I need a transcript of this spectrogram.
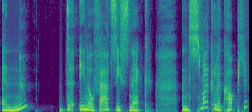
En nu de innovatiesnack. Een smakelijk hapje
